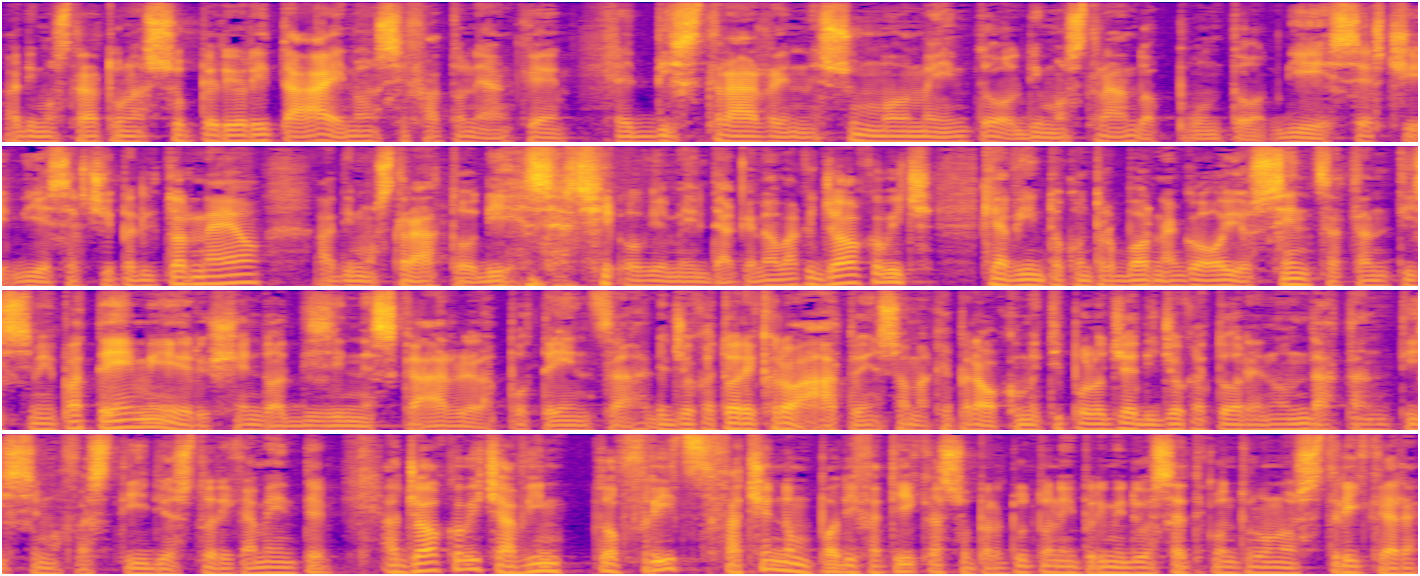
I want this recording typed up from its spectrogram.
ha dimostrato una superiorità e non si è fatto neanche eh, distrarre in nessun momento dimostrando appunto di esserci, di esserci per il torneo, ha dimostrato di esserci ovviamente anche Novak Djokovic che ha vinto contro Borna Goio senza tantissimi patemi riuscendo a disinnescare la potenza del giocatore croato insomma che però come tipologia di giocatore non dà tantissimo fastidio storicamente a Djokovic. Ha vinto Fritz facendo un po' di fatica soprattutto nei primi due set contro uno streaker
